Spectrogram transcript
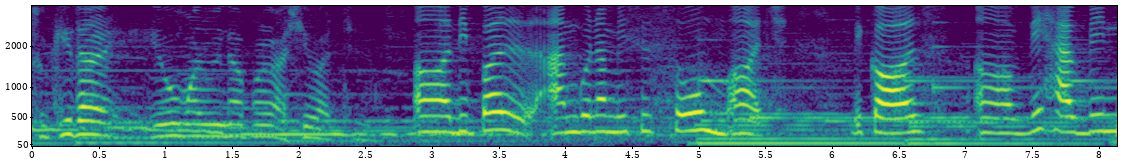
સુખી થાય એવો મારો એના પર આશીર્વાદ છે Dipal I am gonna miss you so much because uh, we have been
